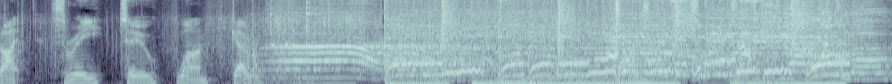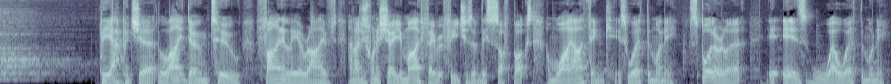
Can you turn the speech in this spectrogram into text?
Right, three, two, one, go. The Aputure Light Dome 2 finally arrived and I just want to show you my favourite features of this softbox and why I think it's worth the money. Spoiler alert, it is well worth the money.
